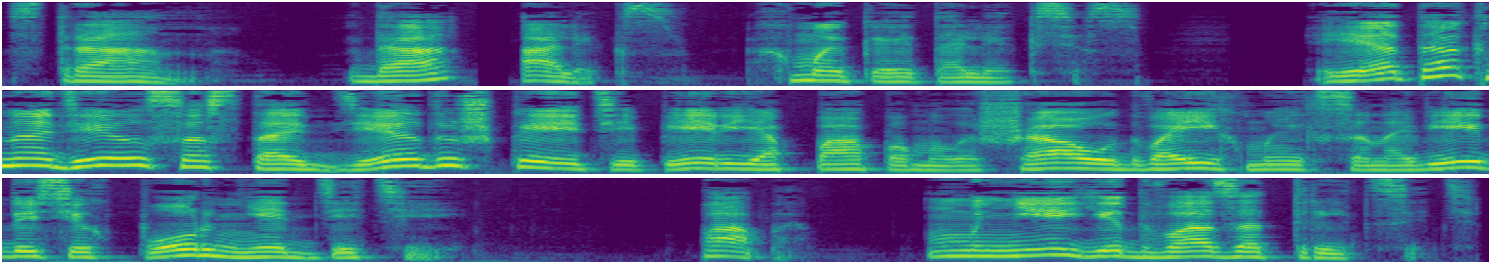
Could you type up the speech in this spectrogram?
«Странно, да, Алекс?» — хмыкает Алексис. «Я так надеялся стать дедушкой, и теперь я папа малыша, у двоих моих сыновей до сих пор нет детей. Папа, мне едва за тридцать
